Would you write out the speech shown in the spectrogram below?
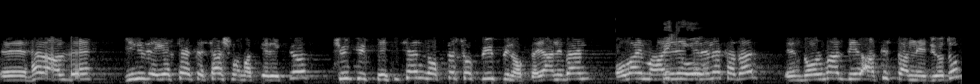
e, herhalde yeni de geçerse şaşmamak gerekiyor. Çünkü kesişen nokta çok büyük bir nokta. Yani ben olay mahalline Peki o- gelene kadar e, normal bir akış zannediyordum.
